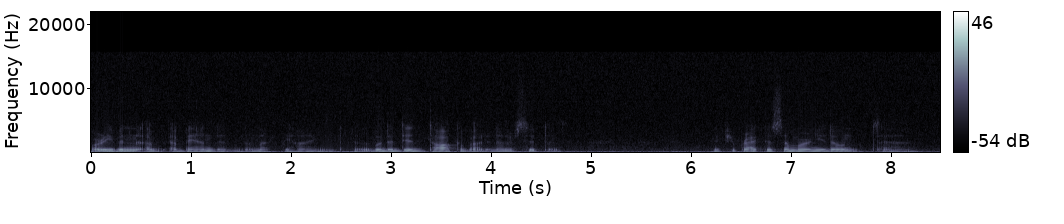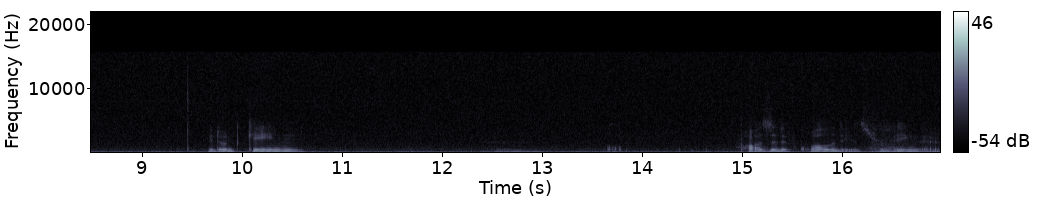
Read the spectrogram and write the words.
or even ab abandoned and left behind. the Buddha did talk about in other suttas. If you practice somewhere and you don't uh, you don't gain uh, positive qualities from being there,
